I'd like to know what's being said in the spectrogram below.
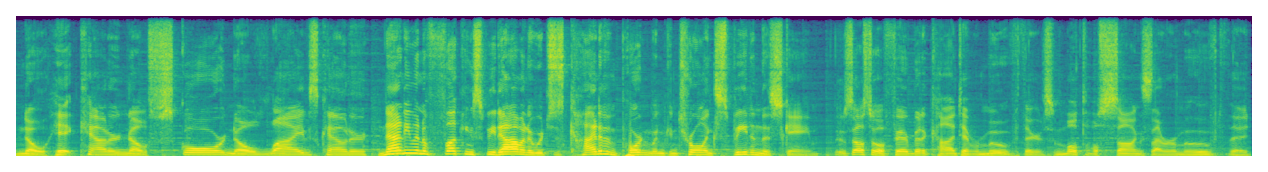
No hit counter, no score, no lives counter. Not even a fucking speedometer, which is kind of important when controlling speed in this game. There's also a fair bit of content removed. There's multiple songs that were removed, the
